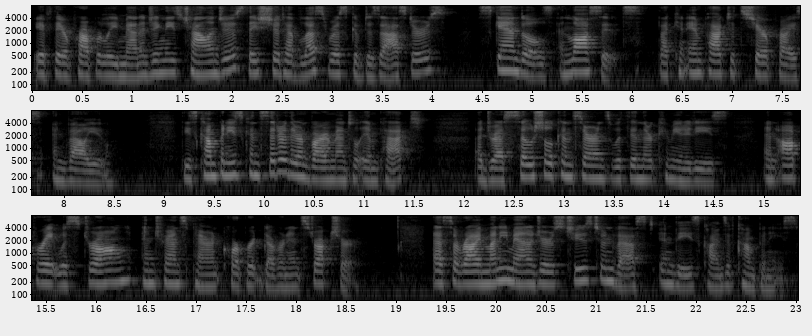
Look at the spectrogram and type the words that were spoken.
If they're properly managing these challenges, they should have less risk of disasters, scandals, and lawsuits that can impact its share price and value. These companies consider their environmental impact, address social concerns within their communities, and operate with strong and transparent corporate governance structure. SRI money managers choose to invest in these kinds of companies.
